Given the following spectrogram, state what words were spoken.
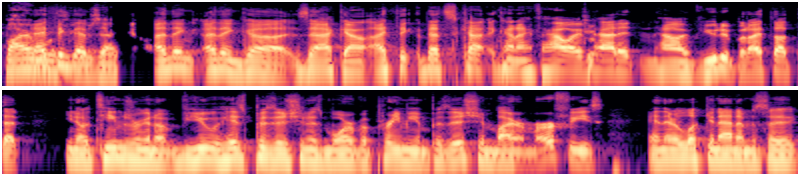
Byron I think that Zach I think I think uh, Zach. I think that's kind of how I've had it and how I viewed it. But I thought that you know teams were going to view his position as more of a premium position, Byron Murphy's, and they're looking at him and say,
